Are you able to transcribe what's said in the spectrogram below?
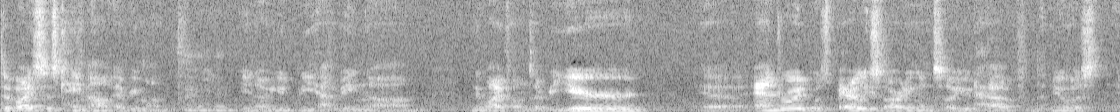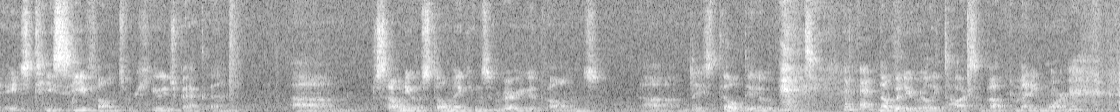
devices came out every month Mm-hmm. you know, you'd be having um, new iPhones every year. Uh, Android was barely starting, and so you'd have the newest HTC phones were huge back then. Um, Sony was still making some very good phones. Um, they still do, but nobody really talks about them anymore.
